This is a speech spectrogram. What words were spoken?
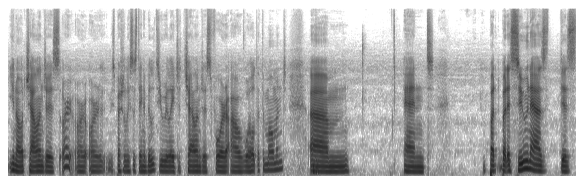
you know challenges or, or, or especially sustainability related challenges for our world at the moment mm. um, and but but as soon as this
